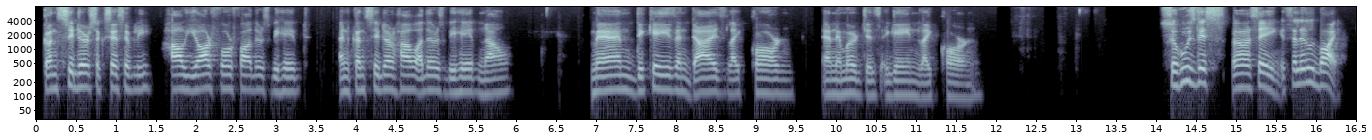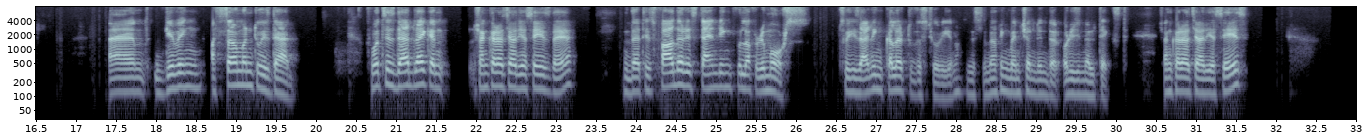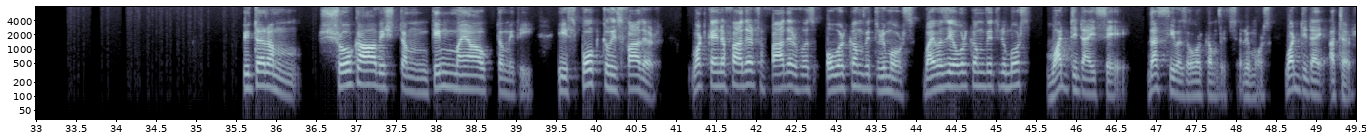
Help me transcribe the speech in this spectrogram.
Consider successively how your forefathers behaved and consider how others behave now. Man decays and dies like corn and emerges again like corn. So, who's this uh, saying? It's a little boy and giving a sermon to his dad. So, what's his dad like? And Shankaracharya says there that his father is standing full of remorse. So, he's adding color to the story. You know, there's nothing mentioned in the original text. Shankaracharya says, Pitaram shoka Shokavishtam Kim Maya Uktamiti. He spoke to his father. What kind of father? The father was overcome with remorse. Why was he overcome with remorse? What did I say? Thus he was overcome with remorse. What did I utter?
